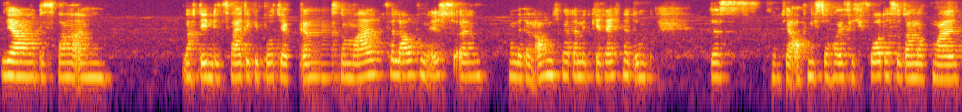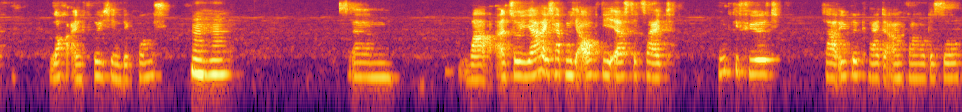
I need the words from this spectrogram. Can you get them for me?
Ja, das war, ähm, nachdem die zweite Geburt ja ganz normal verlaufen ist, ähm, haben wir dann auch nicht mehr damit gerechnet und das kommt ja auch nicht so häufig vor, dass du dann noch mal noch ein Frühchen bekommst. Mhm. Ähm, war, also ja, ich habe mich auch die erste Zeit gut gefühlt. Klar, Übelkeit am Anfang oder so.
